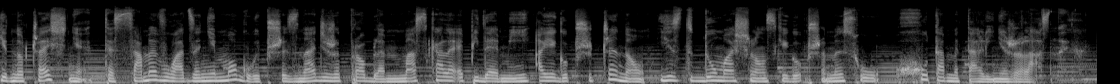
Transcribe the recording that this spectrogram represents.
Jednocześnie te same władze nie mogły przyznać, że problem ma skalę epidemii, a jego przyczyną jest duma śląskiego przemysłu huta metali nieżelaznych.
